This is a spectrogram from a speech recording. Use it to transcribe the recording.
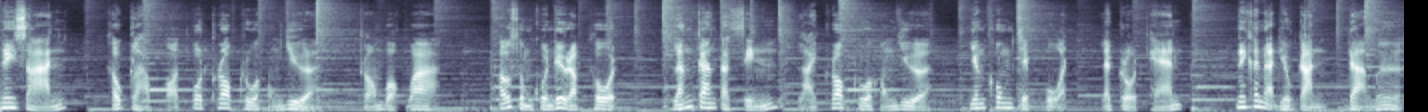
ในศาลเขากล่าวขอโทษครอบครัวของเหยื่อ พร้อมบอกว่า เขาสมควรได้รับโทษ หลังการตัดสินหลายครอบครัวของเหยื่อยังคงเจ็บปวดและโกรธแค้น ในขณะเดียวกันดาเมอร์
